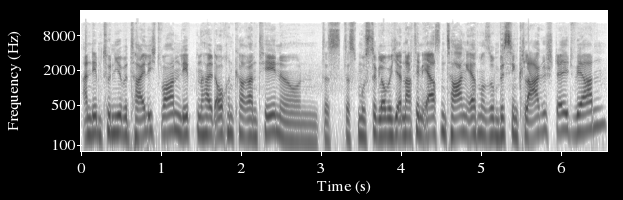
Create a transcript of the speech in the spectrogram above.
an dem Turnier beteiligt waren, lebten halt auch in Quarantäne. Und das, das musste, glaube ich, nach den ersten Tagen erstmal so ein bisschen klargestellt werden.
